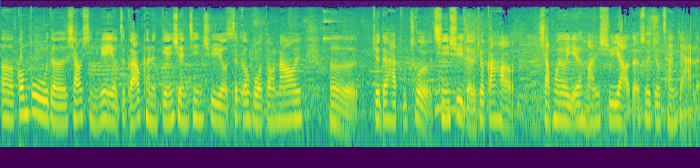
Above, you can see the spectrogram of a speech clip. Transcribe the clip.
呃公布的消息里面有这个，然后可能点选进去有这个活动，然后呃觉得还不错，情绪的就刚好小朋友也蛮需要的，所以就参加了。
